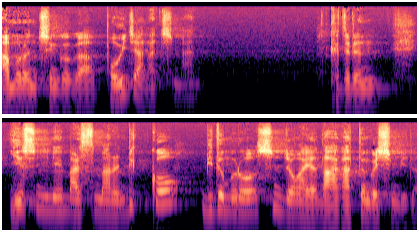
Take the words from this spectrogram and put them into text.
아무런 증거가 보이지 않았지만 그들은 예수님의 말씀만을 믿고 믿음으로 순종하여 나아갔던 것입니다.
